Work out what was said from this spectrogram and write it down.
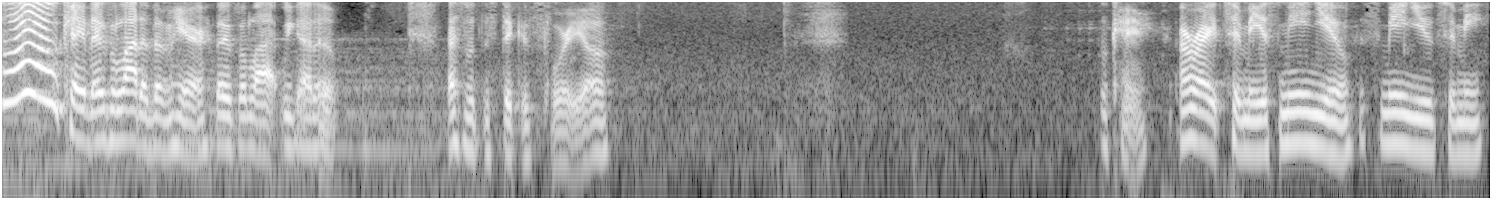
Oh, okay, there's a lot of them here. There's a lot. We gotta that's what the stick is for, y'all. Okay. All right, Timmy. It's me and you. It's me and you, Timmy.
